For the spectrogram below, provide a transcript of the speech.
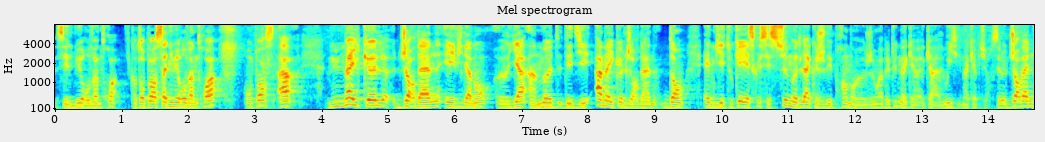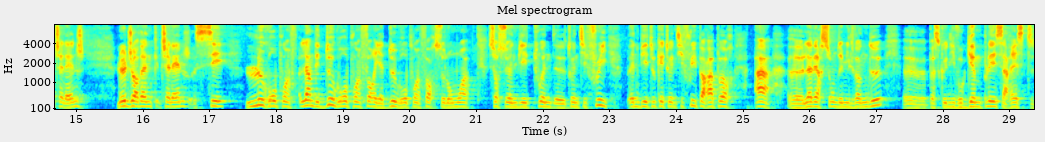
c'est le numéro 23. Quand on pense à numéro 23, on pense à Michael Jordan. Et évidemment, il y a un mode dédié à Michael Jordan dans NBA 2K. Est-ce que c'est ce mode-là que je vais prendre? Je ne me rappelle plus de ma, oui, ma capture. C'est le Jordan Challenge. Le Jordan Challenge, c'est le gros point, l'un des deux gros points forts, il y a deux gros points forts selon moi sur ce NBA 23, NBA 2K23 par rapport euh, la version 2022, euh, parce que niveau gameplay, ça reste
